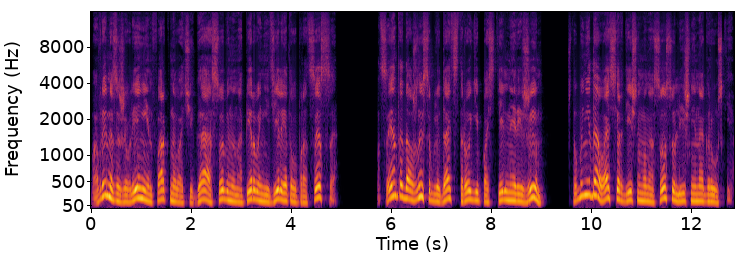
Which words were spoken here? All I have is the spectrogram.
Во время заживления инфарктного очага, особенно на первой неделе этого процесса, Пациенты должны соблюдать строгий постельный режим, чтобы не давать сердечному насосу лишней нагрузки.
